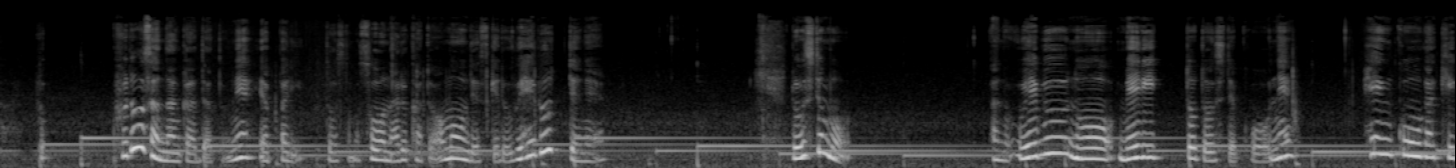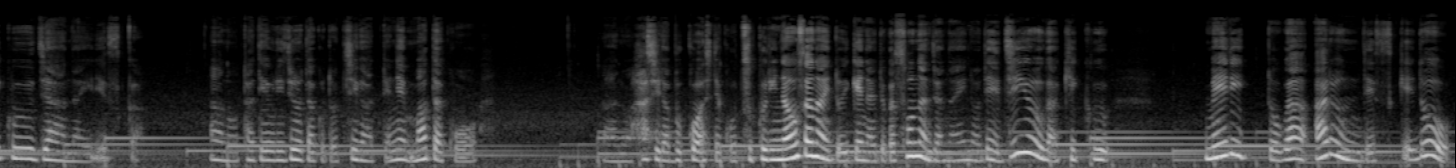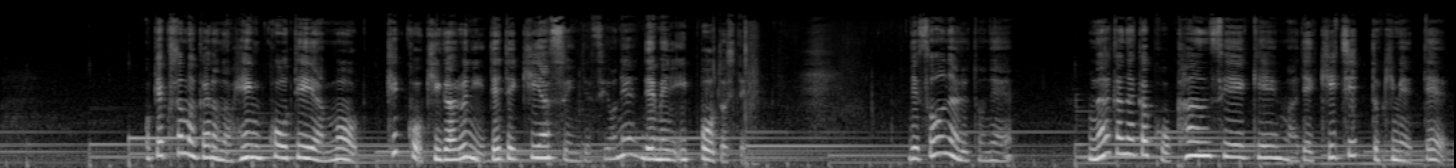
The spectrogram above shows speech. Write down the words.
不動産なんかだとねやっぱりどうしてもそうなるかとは思うんですけどウェブってねどうしてもあのウェブのメリットとしてこうね変更が効くじゃないですか。あの建売り住宅と違ってねまたこうあの柱ぶっ壊してこう作り直さないといけないとかそんなんじゃないので自由が利くメリットがあるんですけどお客様からの変更提案も結構気軽に出てきやすいんですよねデメリ一方として。でそうなるとねなかなかこう完成形まできちっと決めて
